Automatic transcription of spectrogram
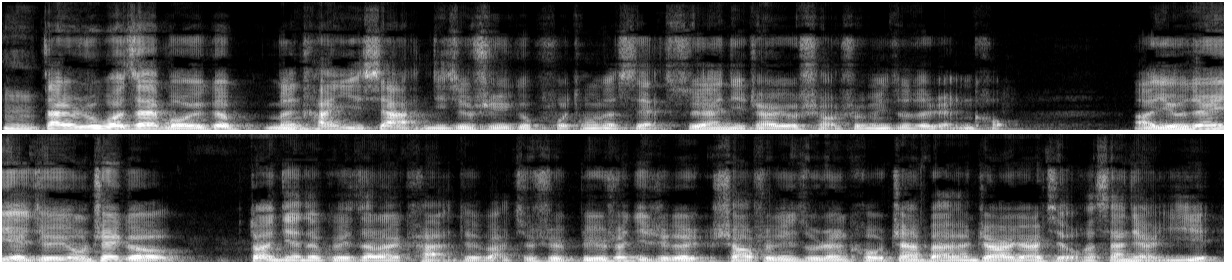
嗯但是如果在某一个门槛以下，你就是一个普通的县，虽然你这儿有少数民族的人口，啊，有的人也就用这个。断点的规则来看，对吧？就是比如说你这个少数民族人口占百分之二点九和三点一，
